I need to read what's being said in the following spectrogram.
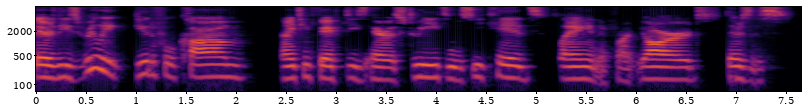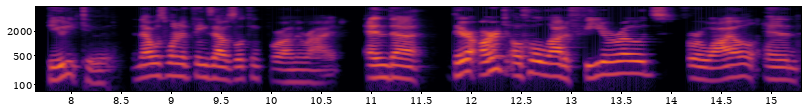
there are these really beautiful, calm 1950s era streets, and you see kids playing in their front yards. There's this beauty to it. And that was one of the things I was looking for on the ride. And uh, there aren't a whole lot of feeder roads for a while, and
